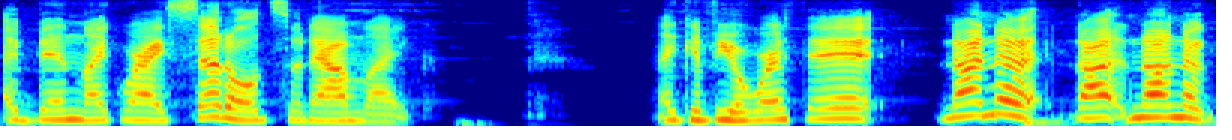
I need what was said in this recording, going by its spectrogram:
i've been like where i settled so now i'm like like if you're worth it not in a not not in a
